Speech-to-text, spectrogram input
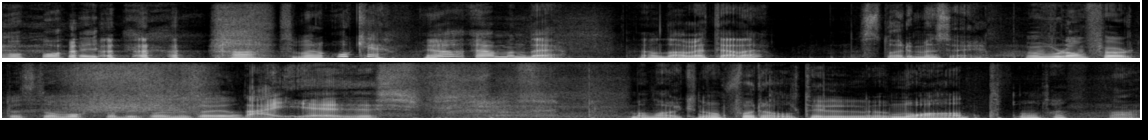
Så bare ok, ja, ja men det. Ja, da vet jeg det. Stormens øye. Men hvordan føltes det å vokse opp i Stormens øye? da? Nei, eh, man har jo ikke noe forhold til noe annet, på en måte. Nei.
